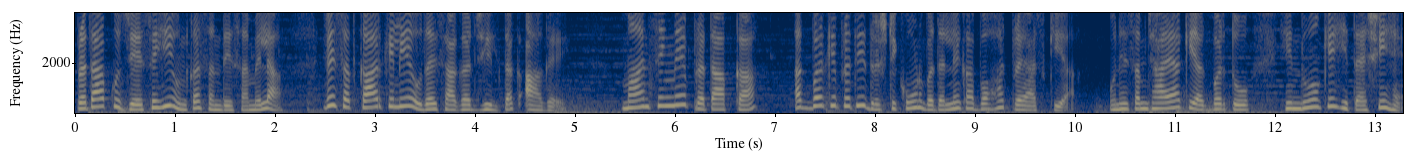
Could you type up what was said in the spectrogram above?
प्रताप को जैसे ही उनका संदेशा मिला, वे सत्कार के लिए उदय सागर झील तक आ गए। मानसिंह ने प्रताप का, अकबर के प्रति दृष्टिकोण बदलने का बहुत प्रयास किया। उन्हें समझाया कि अकबर तो हिंदुओं के हितैषी हैं।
